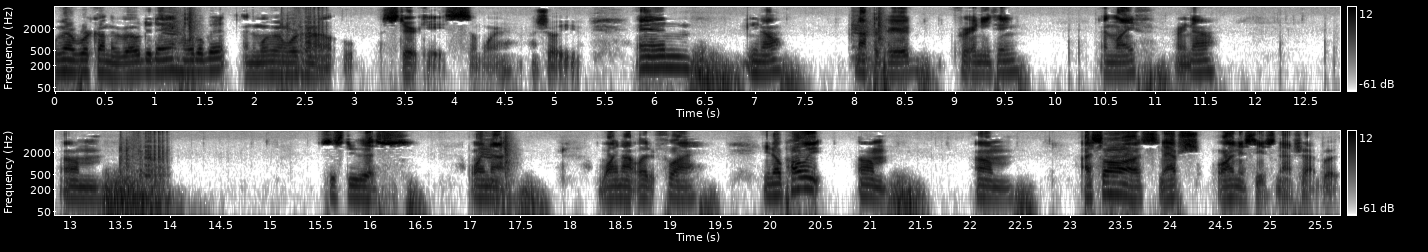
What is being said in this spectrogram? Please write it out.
we're gonna work on the road today a little bit, and then we're gonna work on a staircase somewhere. I'll show you. And, you know, not prepared for anything in life right now. Um, let's just do this. Why not? Why not let it fly? You know, probably, um, um, I saw a snapshot. Well, I didn't see a snapshot, but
